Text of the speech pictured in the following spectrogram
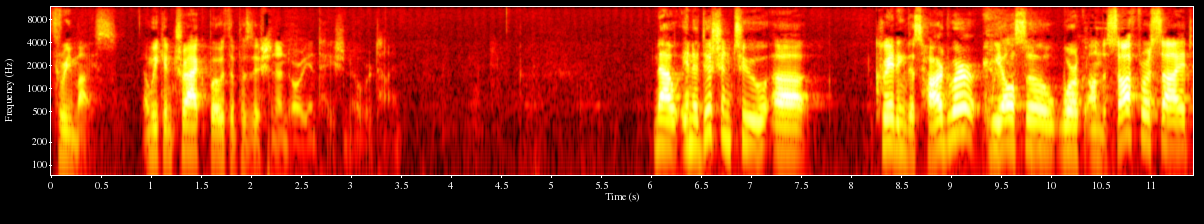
three mice. And we can track both the position and orientation over time. Now, in addition to uh, creating this hardware, we also work on the software side.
